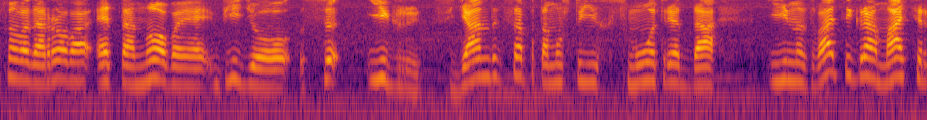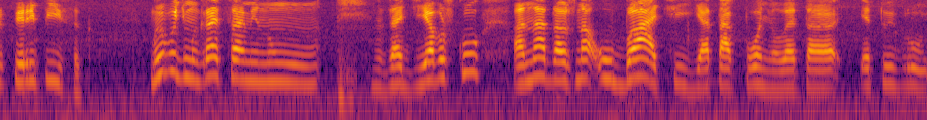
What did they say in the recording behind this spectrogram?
снова здорово, это новое видео с игры с Яндекса, потому что их смотрят, да. И называется игра Мастер Переписок. Мы будем играть с вами, ну, за девушку. Она должна у бати, я так понял, это, эту игру.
